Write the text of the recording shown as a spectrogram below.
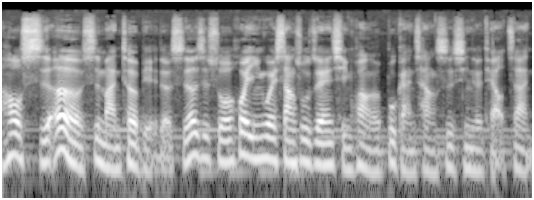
然后十二是蛮特别的，十二是说会因为上述这些情况而不敢尝试新的挑战。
